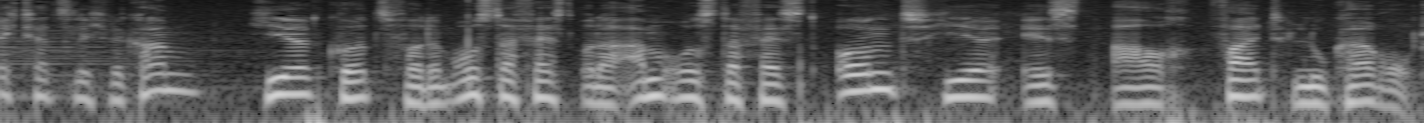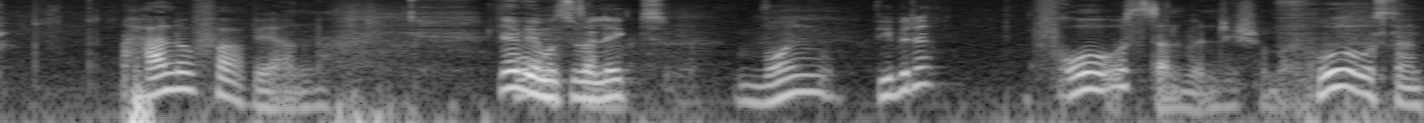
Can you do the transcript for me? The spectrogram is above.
Recht herzlich willkommen hier kurz vor dem Osterfest oder am Osterfest. Und hier ist auch Veit Luca Roth. Hallo Fabian. Ja, wir haben uns Ostern. überlegt, wollen, wie bitte? Frohe Ostern wünsche ich schon mal. Frohe Ostern.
